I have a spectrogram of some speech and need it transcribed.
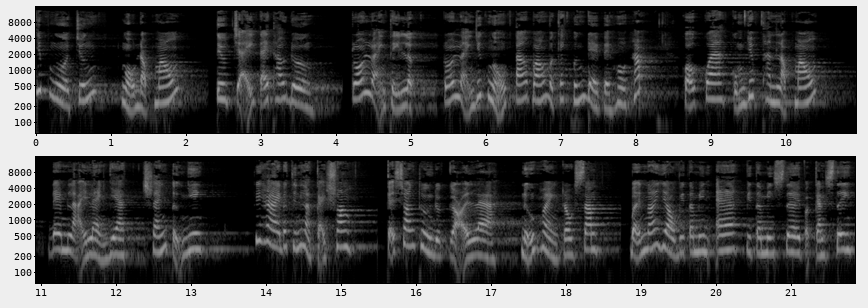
giúp ngừa chứng ngộ độc máu, tiêu chảy, đái tháo đường, rối loạn thị lực, rối loạn giấc ngủ, táo bón và các vấn đề về hô hấp. Khổ qua cũng giúp thanh lọc máu, đem lại làn da sáng tự nhiên. Thứ hai đó chính là cải xoăn. Cải xoăn thường được gọi là nữ hoàng rau xanh bởi nó giàu vitamin A, vitamin C và canxi.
